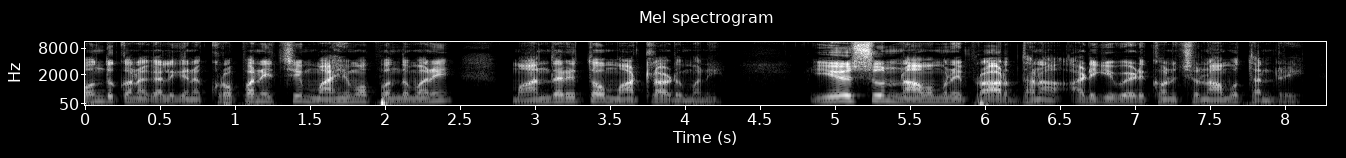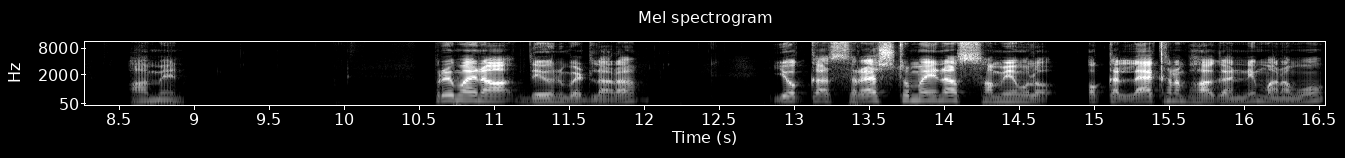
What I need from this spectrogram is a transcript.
పొందుకొనగలిగిన కృపనిచ్చి మహిమ పొందుమని మా అందరితో మాట్లాడుమని. యేసు నామముని ప్రార్థన అడిగి వేడుకొనుచున్నాము తండ్రి. ఆమెన్. ప్రియమైన దేవుని బిడ్డలారా ఈ యొక్క శ్రేష్టమైన సమయంలో ఒక లేఖన భాగాన్ని మనము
